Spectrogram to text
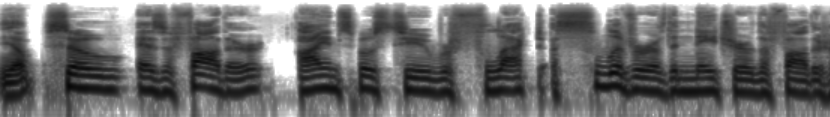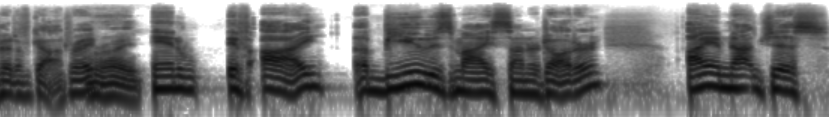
Yep. So, as a father, I am supposed to reflect a sliver of the nature of the fatherhood of God, right? Right. And if I abuse my son or daughter, I am not just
